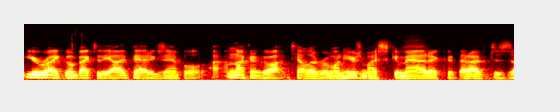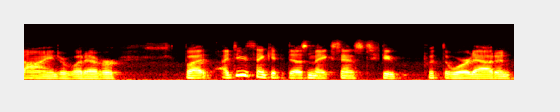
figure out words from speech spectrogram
you're right, going back to the iPad example, I'm not going to go out and tell everyone, here's my schematic that I've designed or whatever. But I do think it does make sense to put the word out and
